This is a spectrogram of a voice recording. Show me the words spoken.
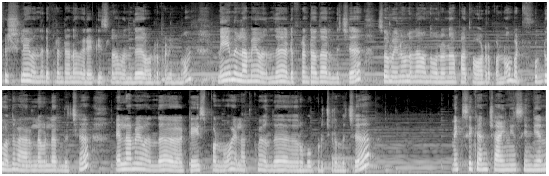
ஃபிஷ்லேயே வந்து டிஃப்ரெண்ட்டான வெரைட்டிஸ்லாம் வந்து ஆர்டர் பண்ணியிருந்தோம். நேம் எல்லாமே வந்து டிஃப்ரெண்ட்டாக தான் இருந்துச்சு. ஸோ மெனுவில் தான் வந்து ஒன்று ஒன்றா பார்த்து ஆர்டர் பண்ணோம். பட் ஃபுட்டு வந்து வேறு லெவலில் இருந்துச்சு. எல்லாமே வந்து டேஸ்ட் பண்ணோம். எல்லாத்துக்குமே வந்து ரொம்ப பிடிச்சிருந்துச்சு. மெக்சிகன் சைனீஸ் இந்தியன்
